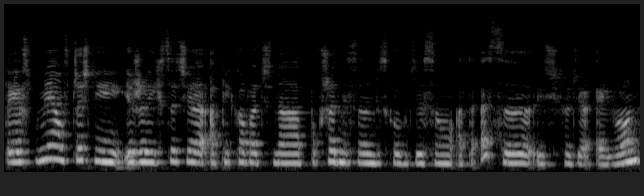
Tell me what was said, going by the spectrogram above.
Tak jak wspomniałam wcześniej, jeżeli chcecie aplikować na poprzednie stanowisko, gdzie są ATS-y, jeśli chodzi o Avon,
